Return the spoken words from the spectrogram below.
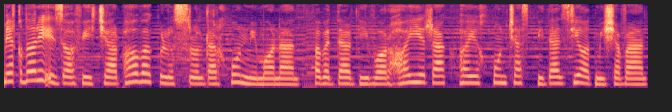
مقدار اضافی چرب ها و کلسترول در خون می مانند و به در دیوارهای رگ های خون چسبیده زیاد می شوند.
